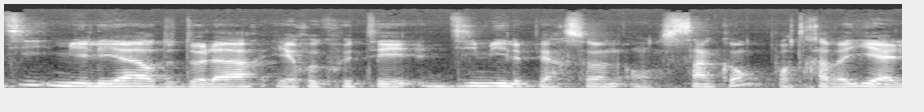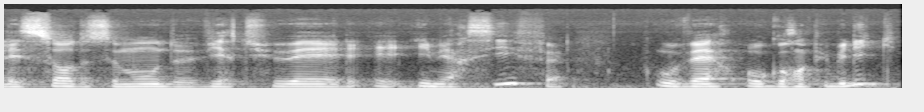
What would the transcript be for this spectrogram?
10 milliards de dollars et recruter 10 000 personnes en 5 ans pour travailler à l'essor de ce monde virtuel et immersif, ouvert au grand public.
